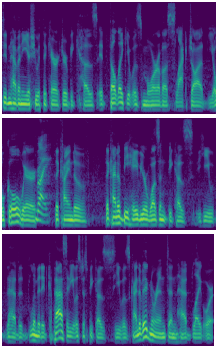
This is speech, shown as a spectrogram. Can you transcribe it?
didn't have any issue with the character because it felt like it was more of a slack-jawed yokel where Right. the kind of the kind of behavior wasn't because he had a limited capacity. It was just because he was kind of ignorant and had like or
